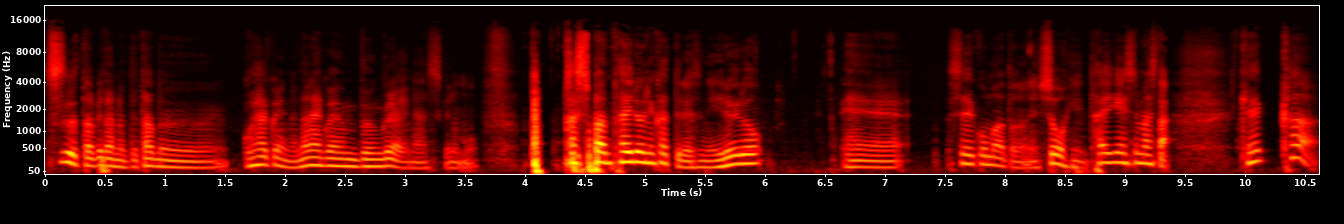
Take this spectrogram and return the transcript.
すぐ食べたのって多分500円が700円分ぐらいなんですけども、菓子パン大量に買ってですね、いろいろ、えー、セイコーマートのね、商品体現しました。結果、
